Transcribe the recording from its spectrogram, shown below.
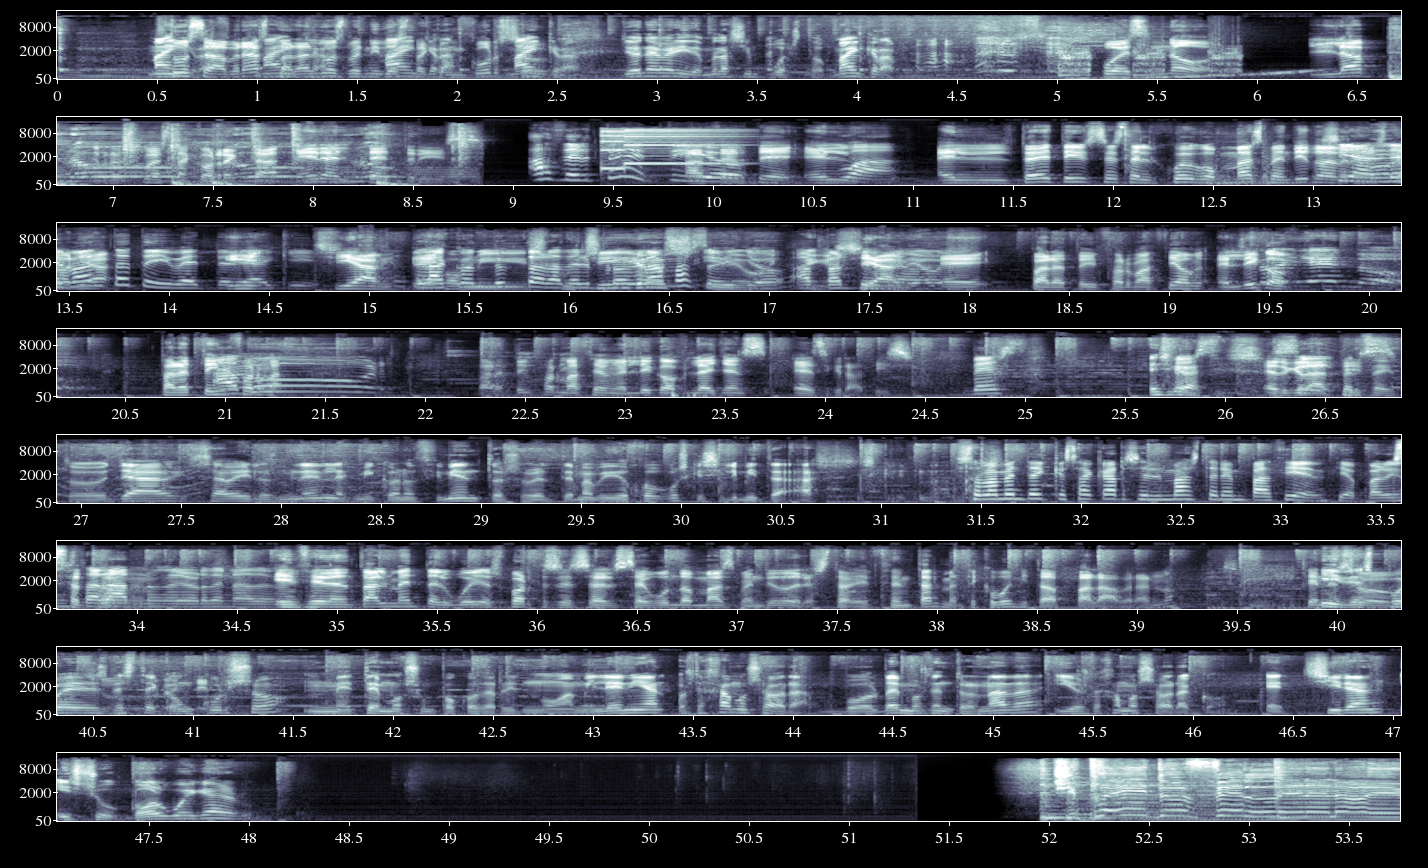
Tú sabrás, para algo has venido a este concurso. Minecraft. Yo no he venido, me lo has impuesto. Minecraft. Pues no. La respuesta correcta era el Tetris. Acerté, tío. Acerté. El, Buah. el Tetris es el juego más vendido de la historia. levántate y vete Y de aquí. Xian, La eh, conductora del programa soy yo. A Venga, partir Xian, de ahora. eh, para tu información, el League of, para tu informa- Abur. para tu información, el League of Legends es gratis. ¿Ves? Es gratis. Es Sí. gratis. Perfecto. Ya sabéis, los millennials, mi conocimiento sobre el tema videojuegos que se limita a Assassin's Creed. nada más. Solamente hay que sacarse el máster en paciencia para instalarlo en el ordenador. Incidentalmente, el Wii Sports es el segundo más vendido de la historia. Incidentalmente, qué bonita palabra, ¿no? Tiene Y su- después su de este concurso, metemos un poco de ritmo a Millennial. Os dejamos ahora, volvemos dentro de nada, y os dejamos ahora con Ed Sheeran y su Galway Girl. She played the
